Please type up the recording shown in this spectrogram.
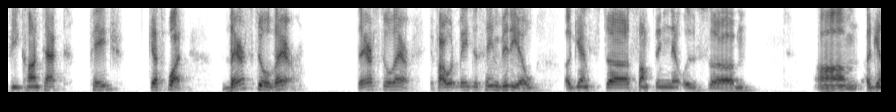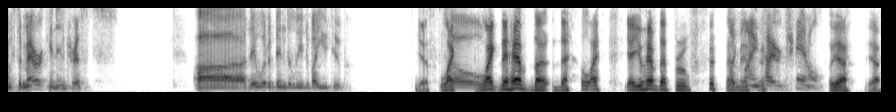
VKontakte page guess what? They're still there. They're still there. If I would have made the same video against uh, something that was um, um, against American interests, uh, they would have been deleted by YouTube. Yes, like so, like they have the, the like yeah, you have that proof. like mean, my entire channel. Yeah, yeah.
